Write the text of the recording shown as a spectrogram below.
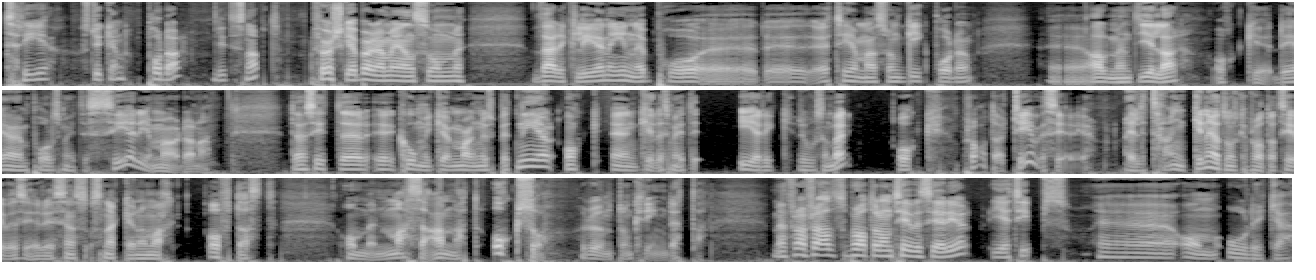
tre stycken poddar lite snabbt. Först ska jag börja med en som verkligen är inne på eh, ett tema som Geekpodden eh, allmänt gillar och det är en podd som heter Seriemördarna. Där sitter eh, komikern Magnus Bettner och en kille som heter Erik Rosenberg och pratar tv-serier. Eller tanken är att de ska prata tv-serier, sen så snackar de oftast om en massa annat också runt omkring detta. Men framförallt så pratar de om tv-serier, ger tips eh, om olika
